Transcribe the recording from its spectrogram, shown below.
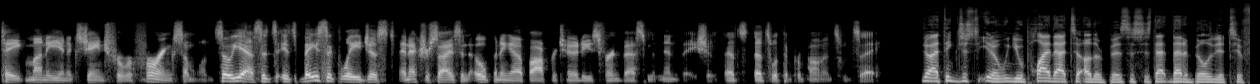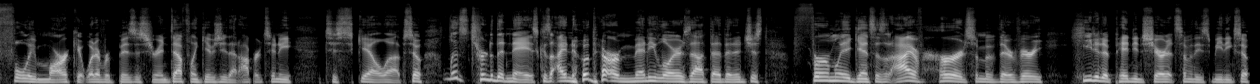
take money in exchange for referring someone. So yes, it's it's basically just an exercise in opening up opportunities for investment and innovation. That's that's what the proponents would say you know, I think just you know when you apply that to other businesses, that that ability to fully market whatever business you're in definitely gives you that opportunity to scale up. So let's turn to the nays because I know there are many lawyers out there that are just firmly against this, and I have heard some of their very heated opinions shared at some of these meetings. So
